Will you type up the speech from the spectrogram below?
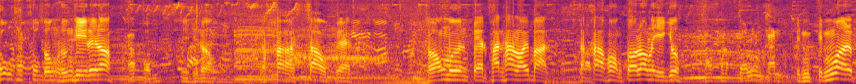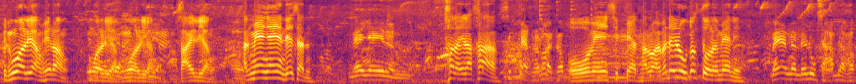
ส่งครับส่งส่งถึงทีเลยเนาะ ครับผม นี่พี่น้อง ราคาเศร้าแปด สองหมื่นแปดพันห้าร้อยบาทราคาห้องต่อรองได้อีกอยู่ ครับครับต่อรองกัน เป็นเป็นงัวเป็นงัวเลี้ยงพี่น้องงัวเลี้ยงงัวเลี้ยงสายเลี้ยง อันแม่ใหญ่อันเดสันแม่ใหญ่นั่นเท่าไหรราคาสิบแปดห้าร้อยครับ โอ้แม่สิบแปดห้าร้อยมันได้ลูกจักตัวเลยแม่นี่ แม่นั่นได้ลูกสามแล้วครับ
